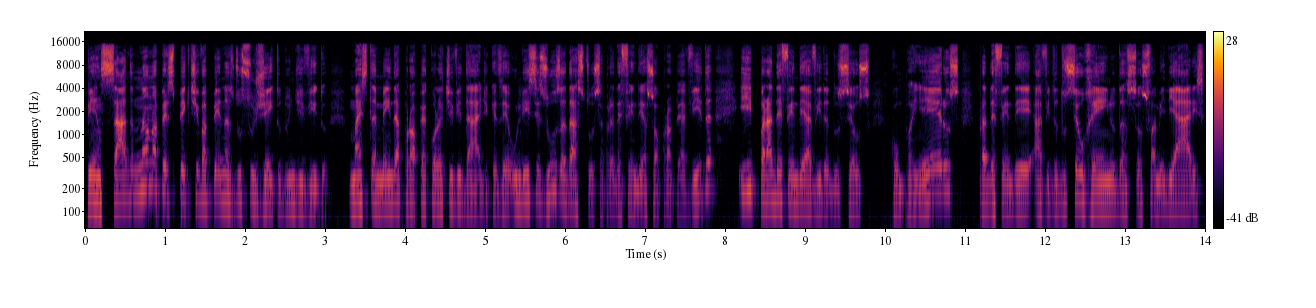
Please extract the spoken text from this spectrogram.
pensada não na perspectiva apenas do sujeito, do indivíduo, mas também da própria coletividade. Quer dizer, Ulisses usa da astúcia para defender a sua própria vida e para defender a vida dos seus companheiros, para defender a vida do seu reino, dos seus familiares.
